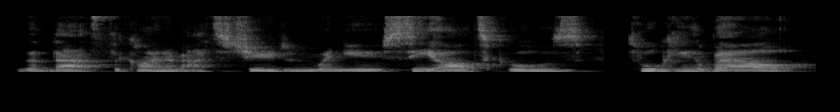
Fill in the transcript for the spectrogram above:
that that's the kind of attitude. And when you see articles talking about,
